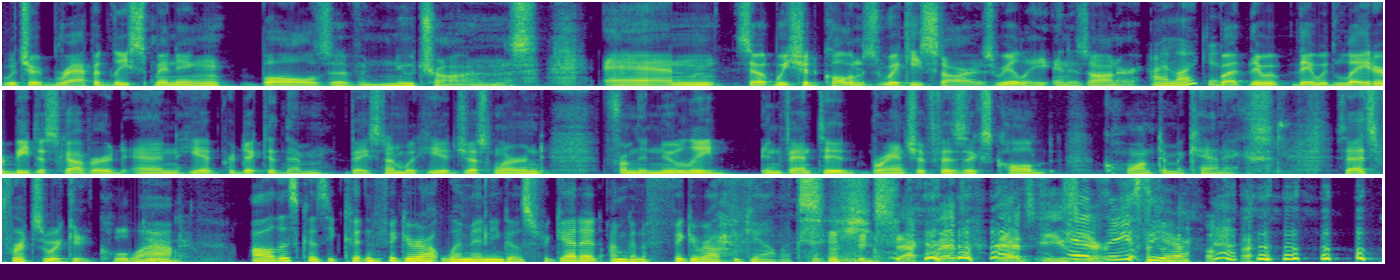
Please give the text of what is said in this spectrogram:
which are rapidly spinning balls of neutrons. And so we should call them Zwicky stars, really, in his honor. I like it. But they, would- they would later be discovered, and he had predicted them based on what he had just learned from the newly invented branch of physics called quantum mechanics. So that's Fritz Zwicky. Cool Wow. dude. All this because he couldn't figure out women. He goes, forget it. I'm going to figure out the galaxy. Exactly. That's, that's easier. it's easier.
